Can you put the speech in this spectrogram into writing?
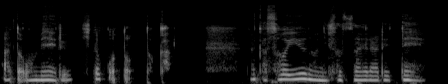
あとおメール一言とか、なんかそういうのに支えられて、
